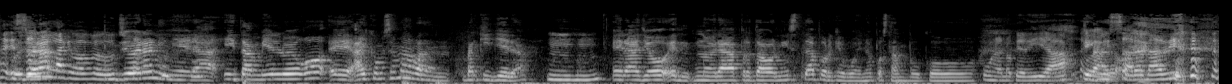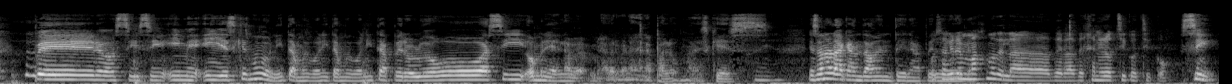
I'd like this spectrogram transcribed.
Pues Esa yo es la que más me gusta. Yo era niñera. Y también luego, eh, ay, ¿cómo se llamaban? Barquillera. Era yo, no era protagonista porque, bueno, pues tampoco... Una no quería Claro. a nadie. Pero sí, sí, y, me, y es que es muy bonita, muy bonita, muy bonita, pero luego así, hombre, la, la verbena de la paloma, es que es... Esa no la he cantado entera, pero... O sea que eres más como de la de, la de género chico-chico. Sí,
